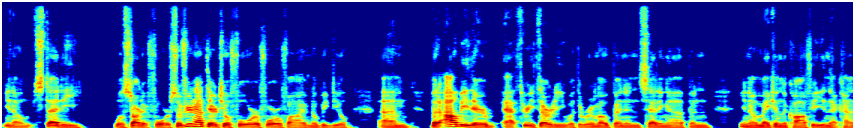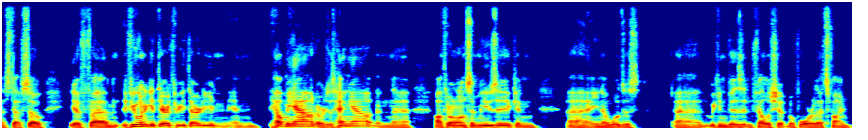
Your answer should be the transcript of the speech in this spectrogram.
you know, study will start at 4. So if you're not there till 4 or 4:05, no big deal. Um, but I'll be there at 3:30 with the room open and setting up and you know making the coffee and that kind of stuff. So if um, if you want to get there at 3:30 and and help me out or just hang out and uh, I'll throw on some music and uh, you know we'll just uh, we can visit and fellowship before that's fine.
